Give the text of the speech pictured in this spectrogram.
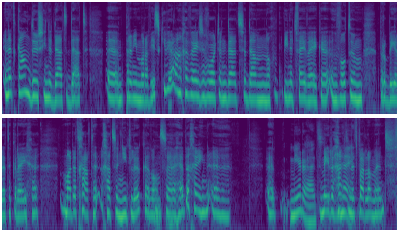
En het kan dus inderdaad dat uh, premier Morawiecki weer aangewezen wordt. En dat ze dan nog binnen twee weken een votum proberen te krijgen. Maar dat gaat, gaat ze niet lukken, want ze hebben geen meerderheid, meerderheid in het parlement.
